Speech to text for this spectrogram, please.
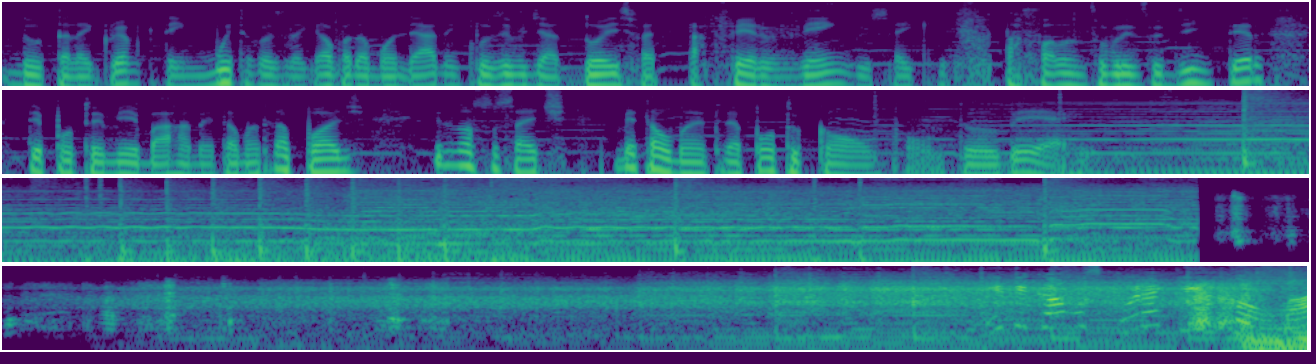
do Telegram, que tem muita coisa legal para dar uma olhada, inclusive dia 2 vai estar tá fervendo isso aí que tá falando sobre isso o dia inteiro, t.me barra Metal Mantra Pod, e no nosso site metalmantra.com.br.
